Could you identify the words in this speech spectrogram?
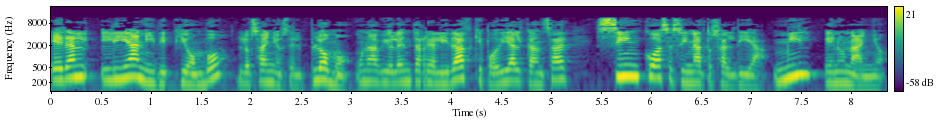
Eran liani di piombo, los años del plomo, una violenta realidad que podía alcanzar cinco asesinatos al día, mil en un año.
